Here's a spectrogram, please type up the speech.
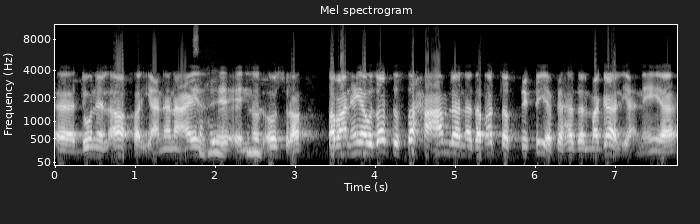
آه، دون الآخر. يعني أنا عايز صحيح. انه مم. الأسرة طبعا هي وزارة الصحة عاملة ندوات تثقيفية في هذا المجال. يعني هي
